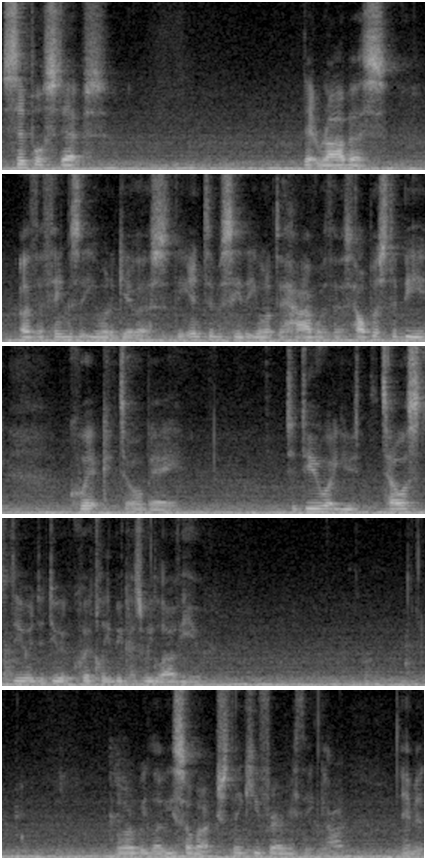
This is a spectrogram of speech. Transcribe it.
simple steps that rob us of the things that you want to give us, the intimacy that you want to have with us. Help us to be quick to obey, to do what you tell us to do, it, to do it quickly because we love you. Lord, we love you so much. Thank you for everything, God. Amen.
